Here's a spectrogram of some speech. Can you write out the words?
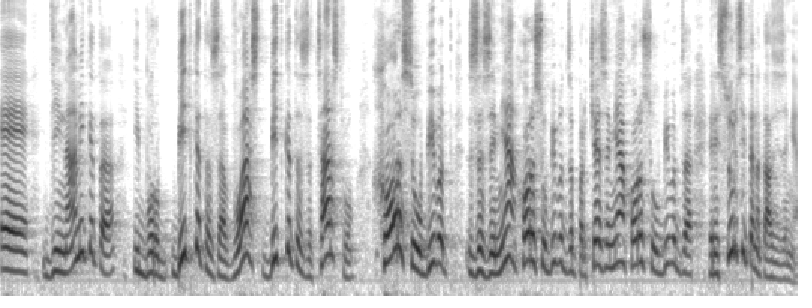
е динамиката и битката за власт, битката за царство. Хора се убиват за земя, хора се убиват за парче земя, хора се убиват за ресурсите на тази земя.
